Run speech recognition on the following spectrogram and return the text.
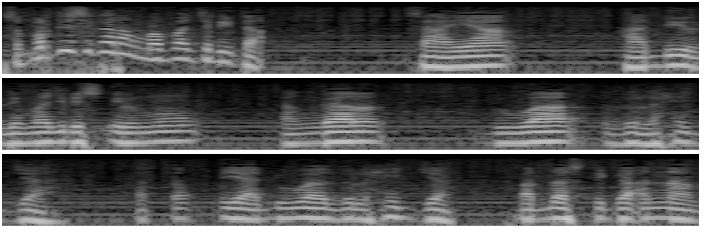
Seperti sekarang Bapak cerita, saya hadir di majelis ilmu tanggal 2 Zulhijjah atau ya 2 Zulhijjah 1436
